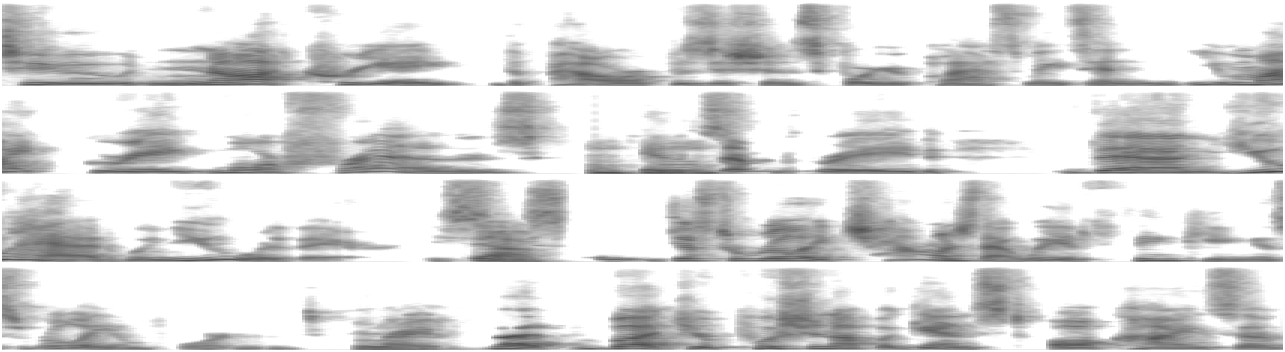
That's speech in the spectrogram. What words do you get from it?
to not create the power positions for your classmates and you might create more friends mm-hmm. in seventh grade than you had when you were there yeah. so just to really challenge that way of thinking is really important right but but you're pushing up against all kinds of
